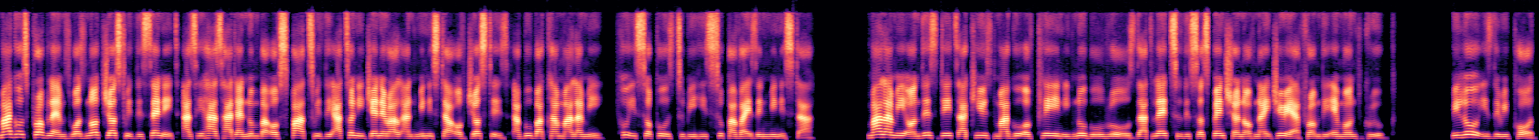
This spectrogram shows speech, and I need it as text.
Magu's problems was not just with the Senate, as he has had a number of spats with the Attorney General and Minister of Justice, Abubakar Malami, who is supposed to be his supervising minister. Malami on this date accused Magu of playing ignoble roles that led to the suspension of Nigeria from the Egmont Group. Below is the report.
